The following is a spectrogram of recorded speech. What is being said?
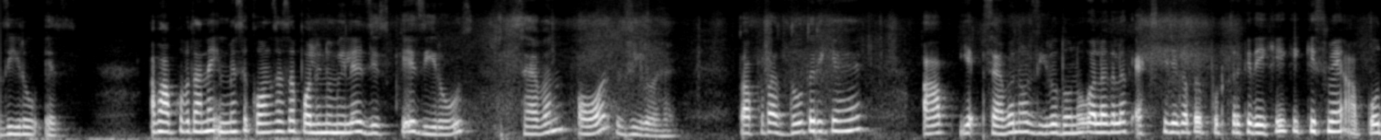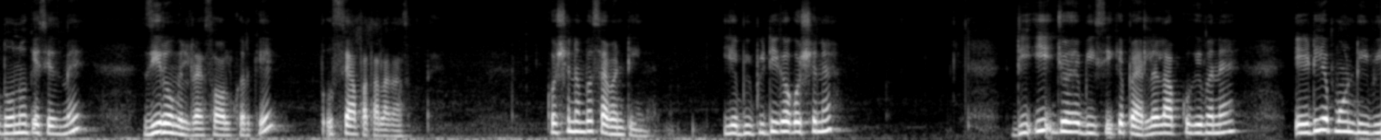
zero is अब आपको बताना है, इनमें से कौन सा सा पॉलिनोमियल है जिसके ज़ीरोज़ सेवन और ज़ीरो है? तो आपके पास दो तरीके हैं। आप ये सेवन और ज़ीरो दोनों को अलग अलग एक्स की जगह पर पुट करके देखिए कि किसमें आपको दोनों केसेस में ज़ीरो मिल रहा है सॉल्व करके तो उससे आप पता लगा सकते हैं। क्वेश्चन नंबर सेवनटीन ये बीपीटी का क्वेश्चन है। डीई e जो है बीसी के पैरेलल आपको गिवन है। A D upon D B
